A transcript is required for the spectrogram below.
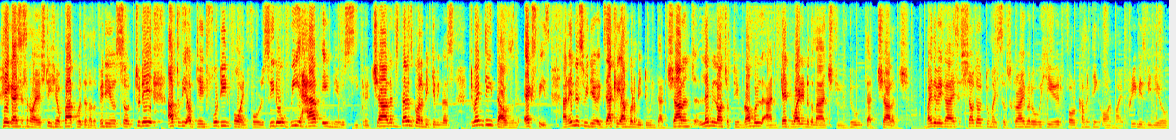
Hey guys, it's NYHT here back with another video. So today, after the update 14.40, we have a new secret challenge that is going to be giving us 20,000 XPs. And in this video, exactly, I'm going to be doing that challenge. Let me launch up Team Rumble and get right into the match to do that challenge. By the way guys, shout out to my subscriber over here for commenting on my previous video.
